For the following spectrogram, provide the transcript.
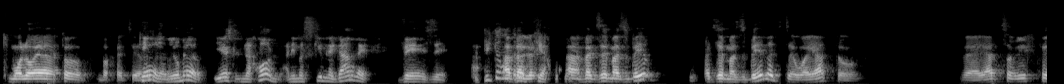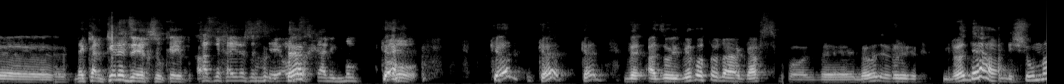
אתמול לא היה טוב בחצי כן, אני אומר, יש, נכון, אני מסכים לגמרי, וזה, פתאום אתה לוקח אותו. אבל זה מסביר, זה מסביר את זה, הוא היה טוב. והיה צריך... אה, לקלקל את זה איכשהו, כי חס וחלילה שעוד כן. שחקן יגמור... כן, כן, כן, כן. אז הוא העביר אותו לאגף שמאל, ולא לא יודע, משום מה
